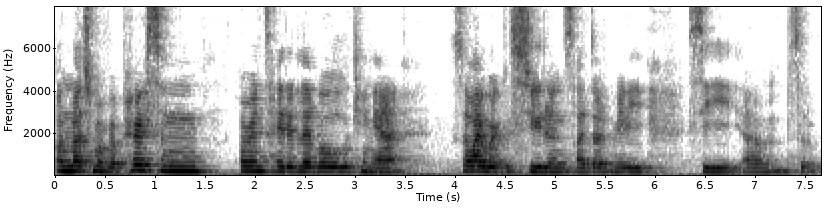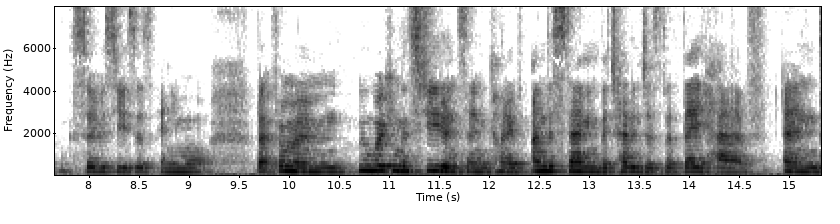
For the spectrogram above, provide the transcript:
on much more of a person orientated level, looking at. So I work with students. I don't really see um, sort of service users anymore. But from um, we're working with students and kind of understanding the challenges that they have and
